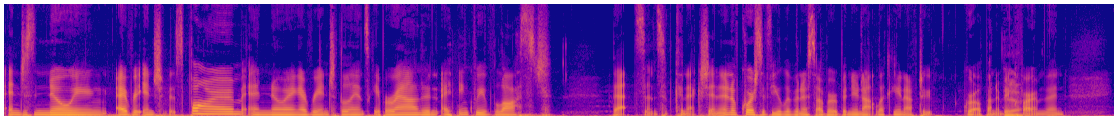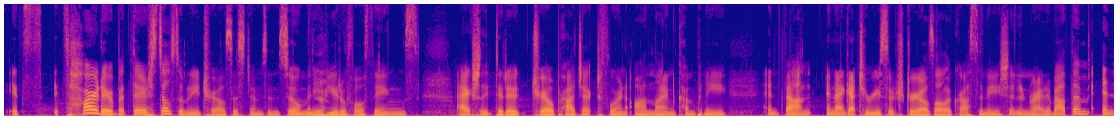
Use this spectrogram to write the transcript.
and just knowing every inch of his farm and knowing every inch of the landscape around. And I think we've lost that sense of connection. And of course, if you live in a suburb and you're not lucky enough to grow up on a big Yeah. farm, then it's it's harder. But there's still so many trail systems and so many Yeah. beautiful things. I actually did a trail project for an online company and found and I got to research trails all across the nation and write about them. And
